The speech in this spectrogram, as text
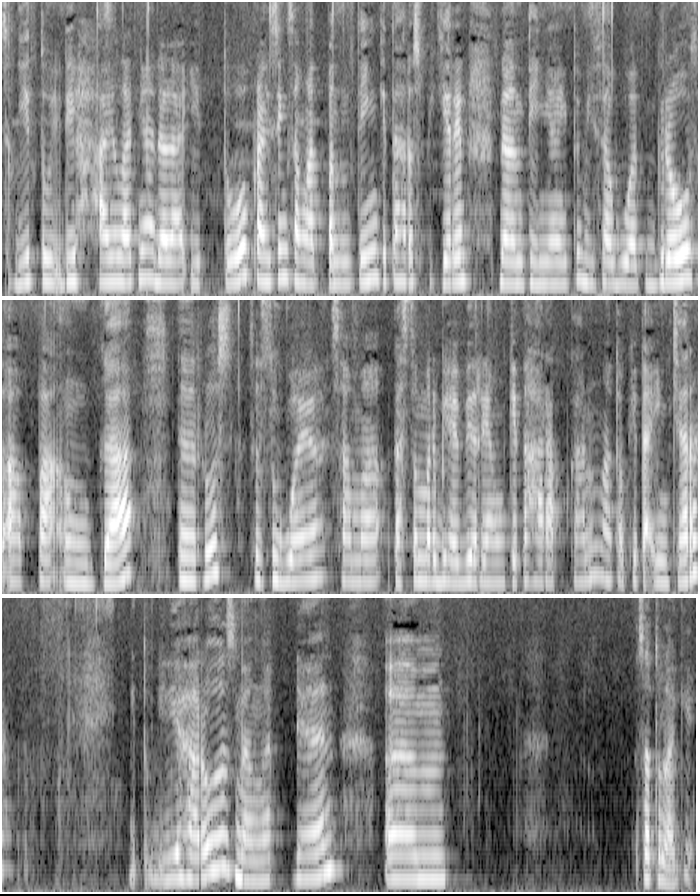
Segitu. Jadi highlightnya adalah itu. Pricing sangat penting. Kita harus pikirin nantinya itu bisa buat growth apa enggak. Terus sesuai sama customer behavior yang kita harapkan atau kita incer. Gitu. Jadi harus banget. Dan um, satu lagi.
